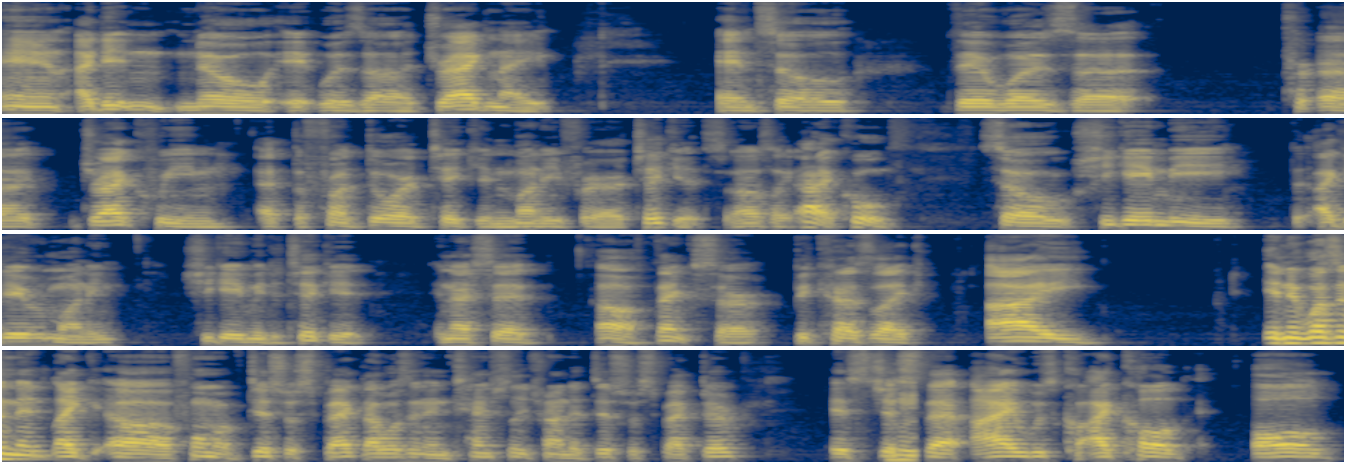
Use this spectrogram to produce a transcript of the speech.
and I didn't know it was a drag night, and so there was a, a drag queen at the front door taking money for our tickets. And I was like, all right, cool. So she gave me, I gave her money. She gave me the ticket, and I said, oh, thanks, sir, because like I, and it wasn't like a form of disrespect. I wasn't intentionally trying to disrespect her. It's just that I was, I called all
